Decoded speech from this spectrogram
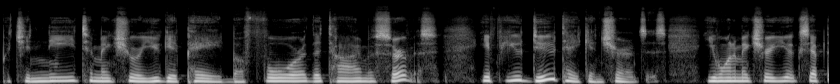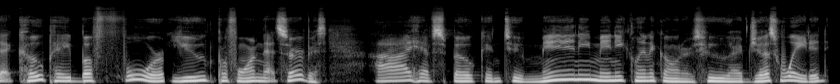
But you need to make sure you get paid before the time of service. If you do take insurances, you want to make sure you accept that copay before you perform that service. I have spoken to many, many clinic owners who have just waited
